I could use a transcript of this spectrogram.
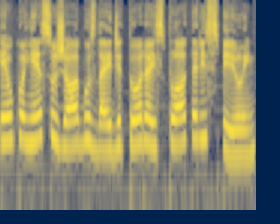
eu conheço jogos da editora Splotter Spillen.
